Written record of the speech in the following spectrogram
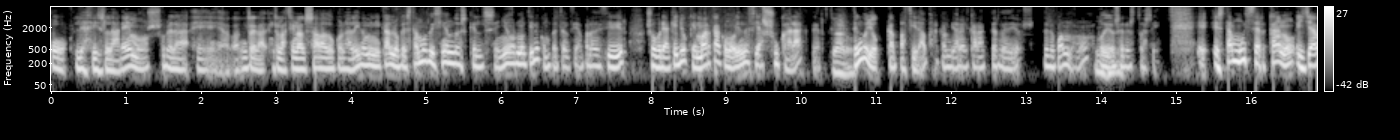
o legislaremos sobre la, eh, en relación al sábado con la ley dominical, lo que estamos diciendo es que el Señor no tiene competencia para decidir sobre aquello que marca, como bien decía, su carácter. ¿Tengo yo capacidad para cambiar el carácter de Dios? ¿Desde cuándo no? ha podido ser esto así? Eh, está muy cercano, y ya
